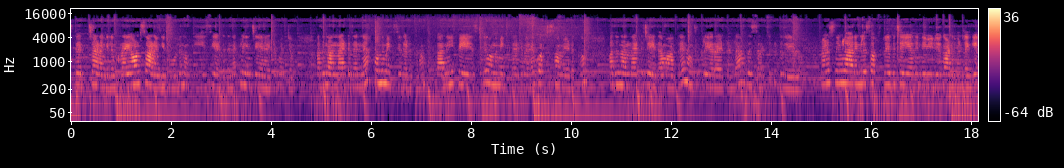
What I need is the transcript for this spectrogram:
സ്കെച്ച് ആണെങ്കിലും ക്രയോൺസ് ആണെങ്കിൽ പോലും നമുക്ക് ഈസി ആയിട്ട് തന്നെ ക്ലീൻ ചെയ്യാനായിട്ട് പറ്റും. അത് നന്നായിട്ട് തന്നെ ഒന്ന് മിക്സ് ചെയ്തെടുക്കണം. കാരണം ഈ പേസ്റ്റ് ഒന്ന് മിക്സ് ആയിട്ട് വരാൻ കുറച്ച് സമയം എടുക്കും. അത് നന്നായിട്ട് ചെയ്താൽ മാത്രമേ നമുക്ക് ക്ലിയർ ആയിട്ടുള്ള റിസൾട്ട് കിട്ടുകയുള്ളൂ. ഫ്രണ്ട്സ് നിങ്ങൾ ആരെങ്കിലും സബ്സ്ക്രൈബ് ചെയ്യാതെ വീഡിയോ കാണുന്നുണ്ടെങ്കിൽ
